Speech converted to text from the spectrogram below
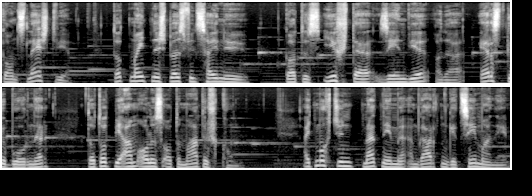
ganz leicht wird. Das meint nicht bloß, weil nu Gottes Erster sehen wir, oder Erstgeborener, dass dort bei ihm alles automatisch kommt. Ich möchte mitnehmen im Garten Gethsemane,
